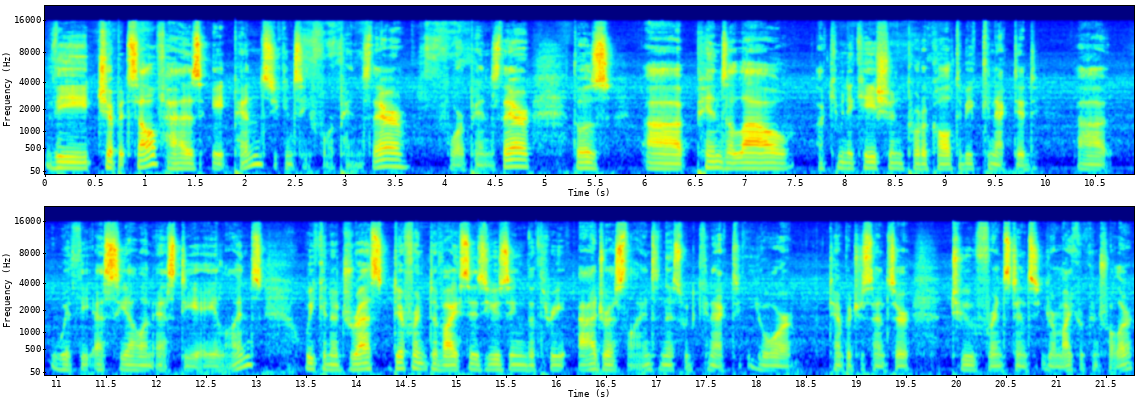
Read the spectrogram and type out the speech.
The chip itself has eight pins. You can see four pins there, four pins there. Those uh, pins allow a communication protocol to be connected uh, with the SCL and SDA lines we can address different devices using the three address lines, and this would connect your temperature sensor to, for instance, your microcontroller.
